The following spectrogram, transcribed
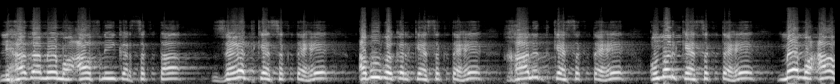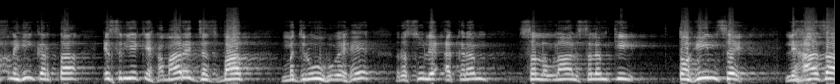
لہذا میں معاف نہیں کر سکتا، زید کہہ سکتا ہے، ابو بکر کہہ سکتا ہے، خالد کہہ سکتا ہے، عمر کہہ سکتا ہے، میں معاف نہیں کرتا، اس لیے کہ ہمارے جذبات مجروح ہوئے ہیں، رسول اکرم صلی اللہ علیہ وسلم کی توہین سے، لہذا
